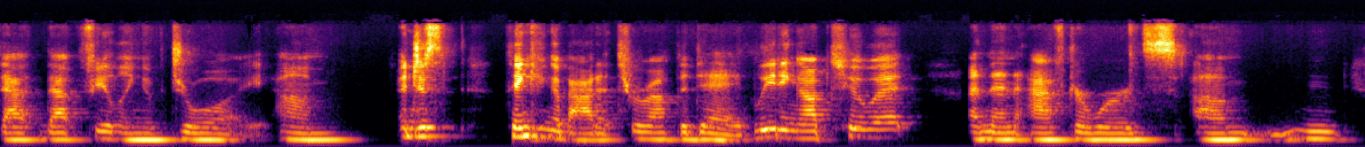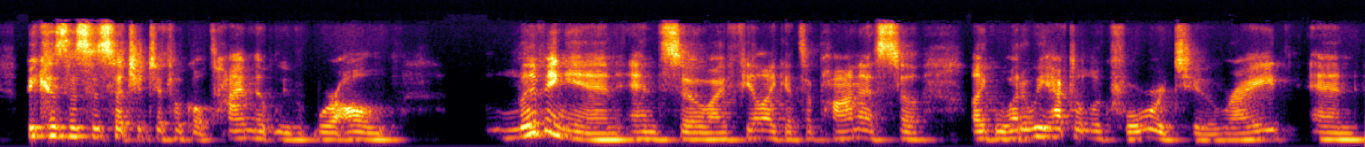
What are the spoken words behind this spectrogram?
that that feeling of joy, um, and just thinking about it throughout the day, leading up to it, and then afterwards um, because this is such a difficult time that we we're all living in and so i feel like it's upon us so like what do we have to look forward to right? And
